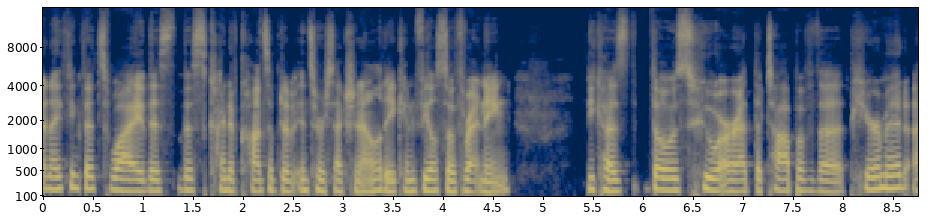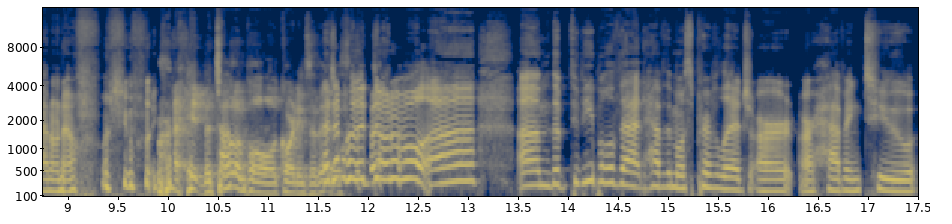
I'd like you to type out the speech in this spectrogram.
and I think that's why this this kind of concept of intersectionality can feel so threatening because those who are at the top of the pyramid, I don't know what you want to right. The totem pole, according to the this. top of the totem pole, uh, um, the, the people that have the most privilege are are having to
